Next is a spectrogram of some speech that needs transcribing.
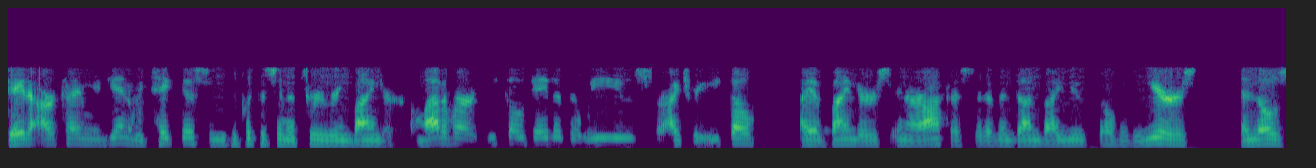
data archiving again, we take this and you can put this in a three ring binder. A lot of our eco data that we use for iTree Eco, I have binders in our office that have been done by youth over the years, and those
